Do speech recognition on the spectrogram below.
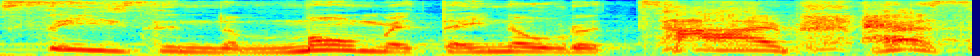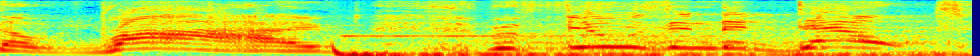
Seizing the moment they know the time has arrived, refusing to doubt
